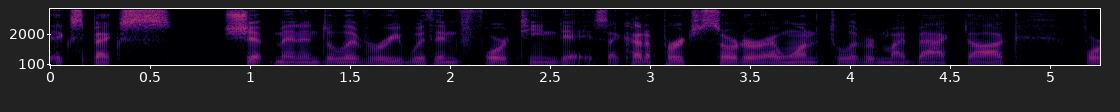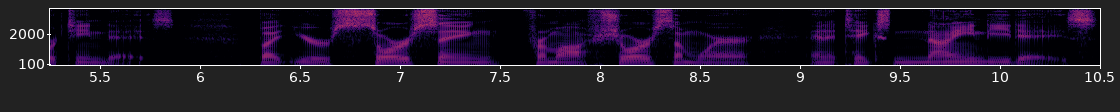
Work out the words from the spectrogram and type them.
expects shipment and delivery within 14 days. I cut a purchase order, I want it delivered my back dock, 14 days. But you're sourcing from offshore somewhere, and it takes 90 days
